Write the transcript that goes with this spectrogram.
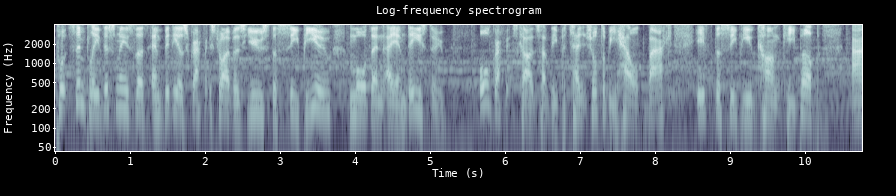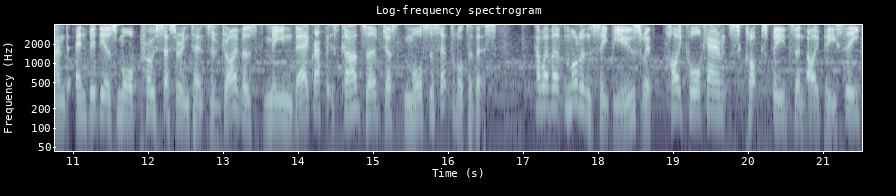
Put simply, this means that Nvidia's graphics drivers use the CPU more than AMD's do. All graphics cards have the potential to be held back if the CPU can't keep up, and Nvidia's more processor intensive drivers mean their graphics cards are just more susceptible to this. However, modern CPUs with high core counts, clock speeds and IPC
